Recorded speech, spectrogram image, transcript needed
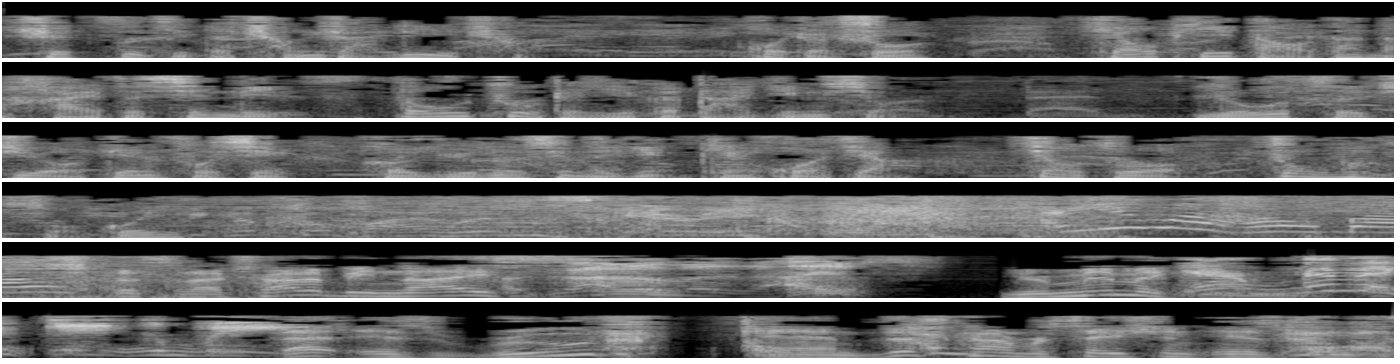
是自己的成长历程，或者说，调皮捣蛋的孩子心里都住着一个大英雄。如此具有颠覆性和娱乐性的影片获奖，叫做众望所归。Are you a hobo? Listen, I try to be nice. You're mimicking. You're me. mimicking me. That is rude, and this conversation is over.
